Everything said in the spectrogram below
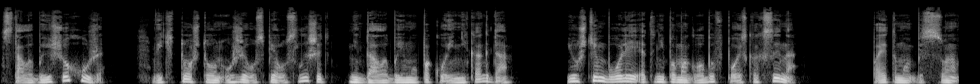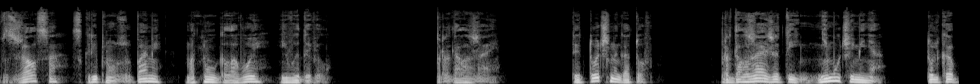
Стало бы еще хуже. Ведь то, что он уже успел услышать, не дало бы ему покоя никогда. И уж тем более это не помогло бы в поисках сына. Поэтому Бессонов сжался, скрипнул зубами, мотнул головой и выдавил. «Продолжай. Ты точно готов? Продолжай же ты, не мучай меня. Только...»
